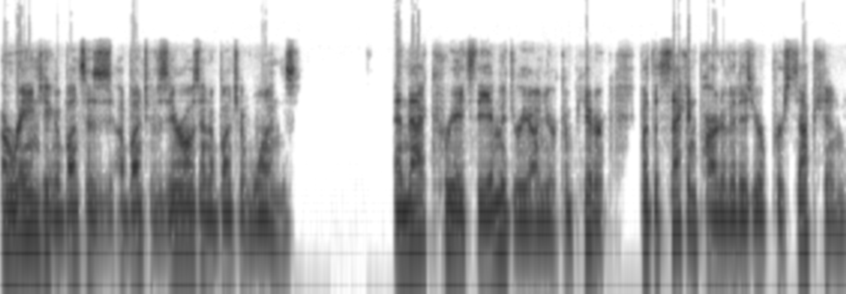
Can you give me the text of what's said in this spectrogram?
arranging a bunch of a bunch of zeros and a bunch of ones. And that creates the imagery on your computer. But the second part of it is your perception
